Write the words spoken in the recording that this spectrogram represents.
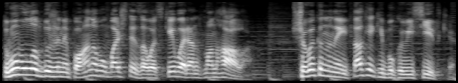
Тому було б дуже непогано побачити заводський варіант мангала, що виконаний так, як і бокові сітки.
